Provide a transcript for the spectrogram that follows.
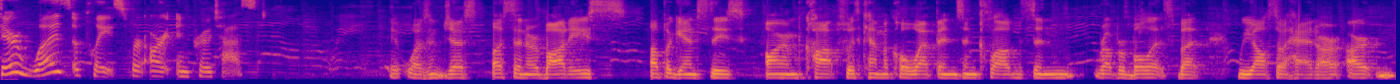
There was a place for art and protest. It wasn't just us and our bodies up against these armed cops with chemical weapons and clubs and rubber bullets, but we also had our art and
